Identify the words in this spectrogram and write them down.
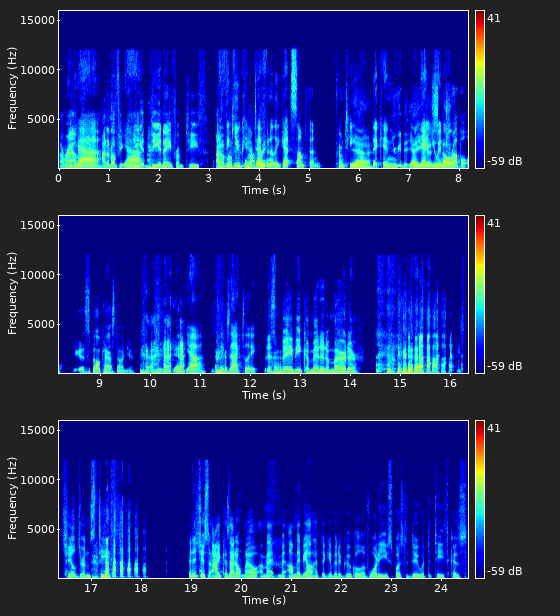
around. here." Yeah, I don't know if you yeah. can you get DNA from teeth. I, don't think if you can Probably. definitely get something from teeth Yeah. that can You could yeah, you get get a you in trouble. You get a spell cast on you. Yeah. Yeah, exactly. this baby committed a murder. These children's teeth. It is just I because I don't know. I might, I'll maybe I'll have to give it a Google of what are you supposed to do with the teeth because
